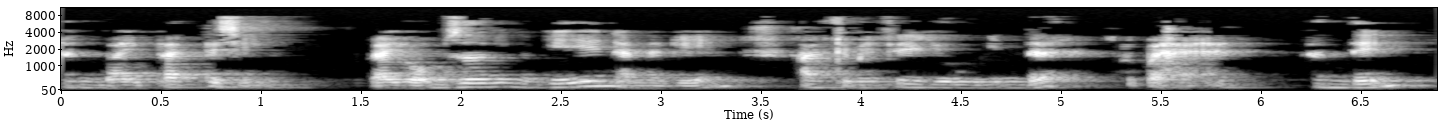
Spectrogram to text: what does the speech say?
And by practicing, by observing again and again, ultimately you win the upper hand. And then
